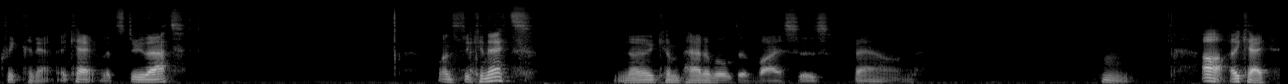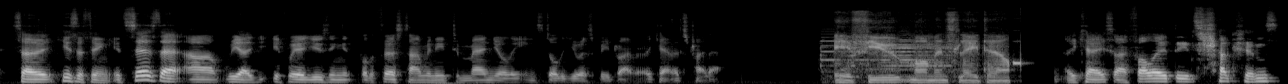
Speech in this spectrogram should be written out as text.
click connect. Okay, let's do that. Once to connect, no compatible devices found. Hmm. Ah, okay. So here's the thing. It says that uh, we are, if we are using it for the first time, we need to manually install the USB driver. Okay, let's try that. A few moments later. Okay, so I followed the instructions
